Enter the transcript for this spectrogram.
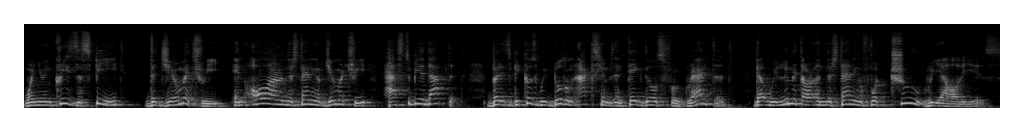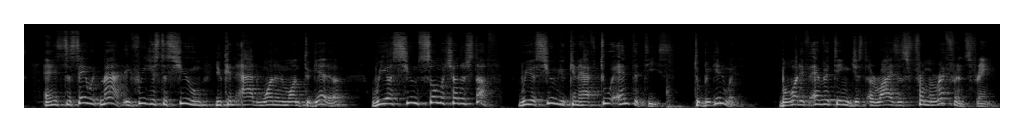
When you increase the speed, the geometry and all our understanding of geometry has to be adapted. But it's because we build on axioms and take those for granted that we limit our understanding of what true reality is. And it's the same with math. If we just assume you can add one and one together, we assume so much other stuff. We assume you can have two entities to begin with. But what if everything just arises from a reference frame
